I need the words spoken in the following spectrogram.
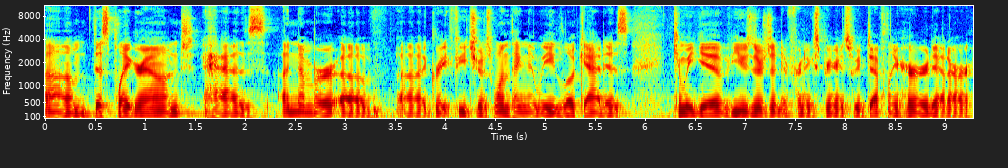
um, this playground has a number of uh, great features. One thing that we look at is can we give users a different experience? We've definitely heard at our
